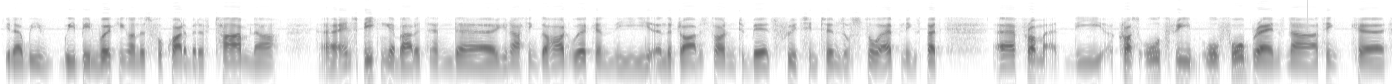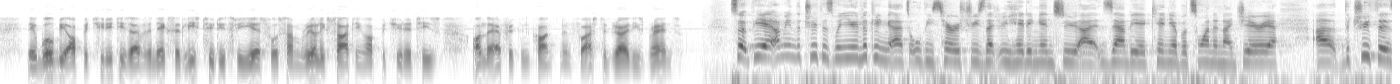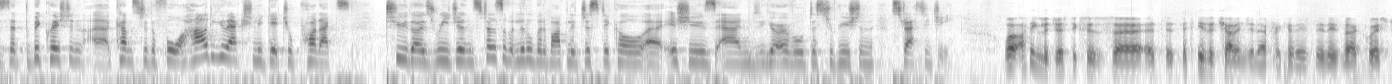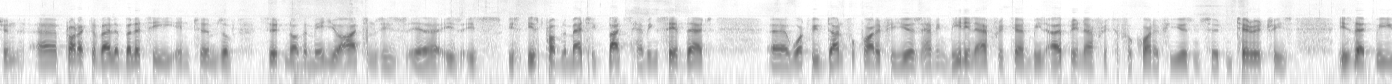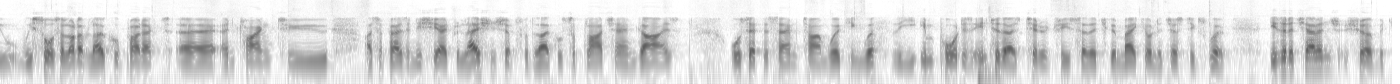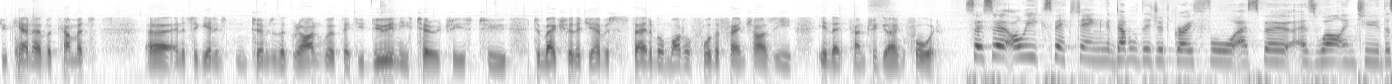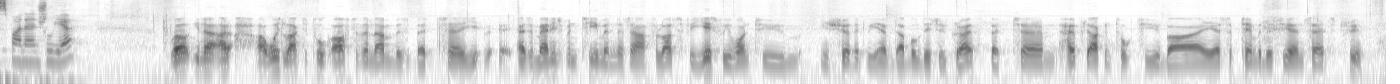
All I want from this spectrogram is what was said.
you know, we've we've been working on this for quite a bit of time now. And speaking about it. And you know, I think the hard work and the and the drive is starting to bear its fruits in terms of store openings. But uh, from the across all three, all four brands now, I think uh, there will be opportunities over the next at least two to three years for some real exciting opportunities on the African continent for us to grow these brands. So, Pierre, I mean, the truth is when you're looking at all these territories that you're heading into, uh, Zambia, Kenya, Botswana, Nigeria, uh, the truth is that the big question uh, comes to the fore. How do you actually get your products to those regions? Tell us a little bit about logistical uh, issues and your overall distribution strategy. Well, I think logistics is uh, it, it is a challenge in Africa. There's, there's no question. Uh, product availability in terms of certain other menu items is, uh, is, is, is, is problematic. But having said that, uh, what we've done for quite a few years, having been in Africa and been open in Africa for quite a few years in certain territories, is that we, we source a lot of local product uh, and trying to, I suppose, initiate relationships with local supply chain guys also at the same time working with the importers into those territories so that you can make your logistics work. Is it a challenge? Sure, but you can overcome it. Uh, and it's again it's in terms of the groundwork that you do in these territories to, to make sure that you have a sustainable model for the franchisee in that country going forward. So, so are we expecting double-digit growth for uh, Spur as well into this financial year? Well, you know, I, I, always like to talk after the numbers, but uh, as a management team and as our philosophy, yes, we want to ensure that we have double-digit growth, but um, hopefully I can talk to you by uh, September this year and say it's true.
